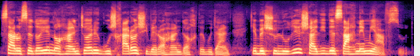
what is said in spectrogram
سر و صدای ناهنجار گوشخراشی به راه انداخته بودند که به شلوغی شدید صحنه می افزود.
